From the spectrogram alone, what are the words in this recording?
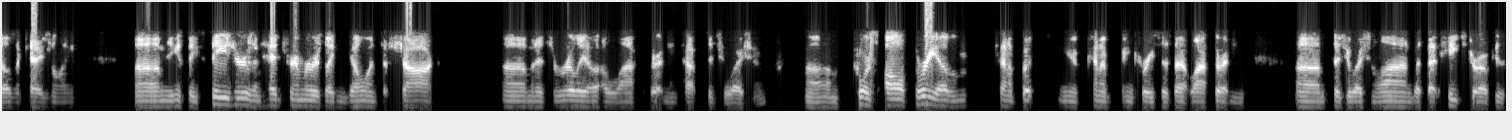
cells occasionally. Um, you can see seizures and head tremors. They can go into shock, um, and it's really a, a life-threatening type situation. Um, of course, all three of them kind of put you know kind of increases that life-threatening um, situation line, but that heat stroke is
